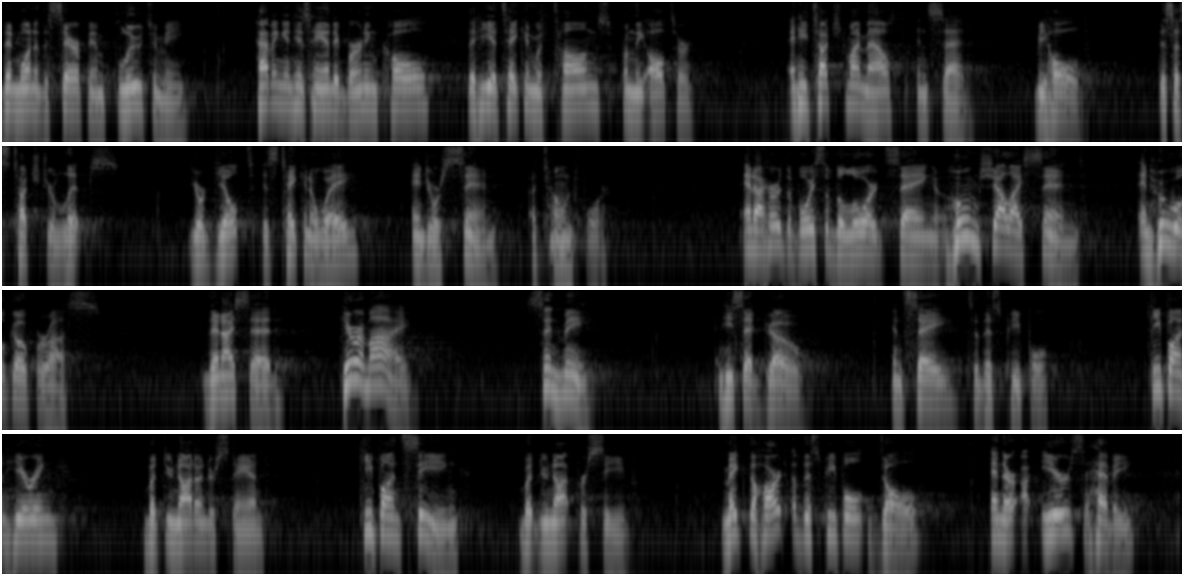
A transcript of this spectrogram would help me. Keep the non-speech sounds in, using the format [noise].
Then one of the seraphim flew to me, having in his hand a burning coal that he had taken with tongs from the altar. And he touched my mouth and said, Behold, this has touched your lips. Your guilt is taken away, and your sin atoned for. And I heard the voice of the Lord saying, Whom shall I send, and who will go for us? Then I said, Here am I. Send me. And he said, Go and say to this people, Keep on hearing but do not understand. Keep on seeing, but do not perceive. Make the heart of this people dull, and their ears heavy,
